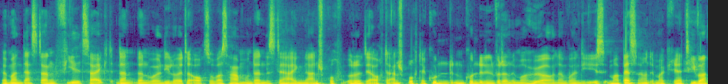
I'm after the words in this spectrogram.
Wenn man das dann viel zeigt, dann, dann wollen die Leute auch sowas haben. Und dann ist der eigene Anspruch oder der, auch der Anspruch der Kunden und Kundinnen wird dann immer höher und dann wollen die, ist immer besser und immer kreativer.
